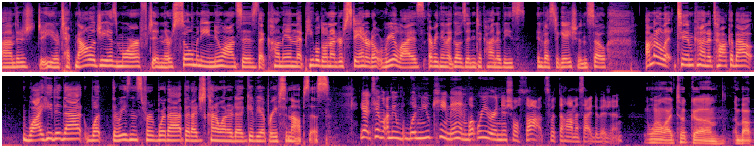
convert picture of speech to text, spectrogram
Um, there's you know technology has morphed and there's so many nuances that come in that people don't understand or don't realize everything that goes into kind of these investigations so i'm going to let tim kind of talk about why he did that what the reasons for were that but i just kind of wanted to give you a brief synopsis yeah, Tim. I mean, when you came in, what were your initial thoughts with the homicide division? Well, I took um, about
